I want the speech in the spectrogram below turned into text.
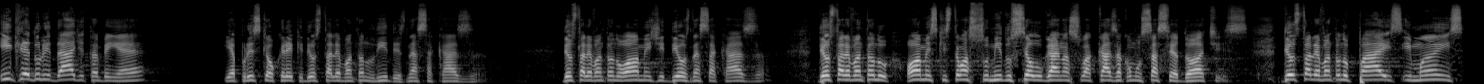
incredulidade também é, e é por isso que eu creio que Deus está levantando líderes nessa casa, Deus está levantando homens de Deus nessa casa, Deus está levantando homens que estão assumindo o seu lugar na sua casa como sacerdotes. Deus está levantando pais e mães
